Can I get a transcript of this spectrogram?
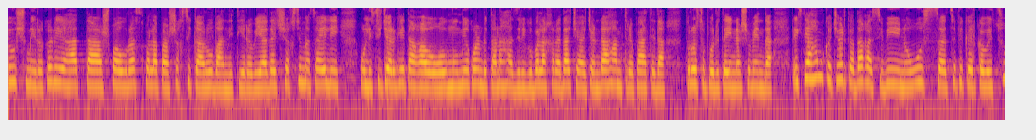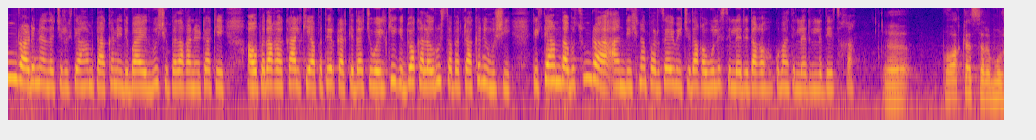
یو شمیر غړي حتی شپه ورځ خپل په شخصي کارو باندې تیروي یا د شخصي مسایل ولسی جرګې ته عمومي غونډو ته نه حاضرېږي بل خره دا چې اجنډا هم ترې پاتې ده تر اوسه پورې تعین نشوین ده رښتیا هم که چېرته دغسې وي نو اوس څه فکر کوئ څومره اړینه ده چې رښتیا هم ټاکنې دې باید وشي په دغه نیټه کې او په دغه کال کې یا په تېر کال کې دا چې ویل کېږي دوه کاله وروسته به ټاکنې وشي رښتیا هم دا به څومره اندېښنه پر ځای وي چې دغه ولس لري دغه حکومت لري له دې څخه په واقعیت سره موږ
